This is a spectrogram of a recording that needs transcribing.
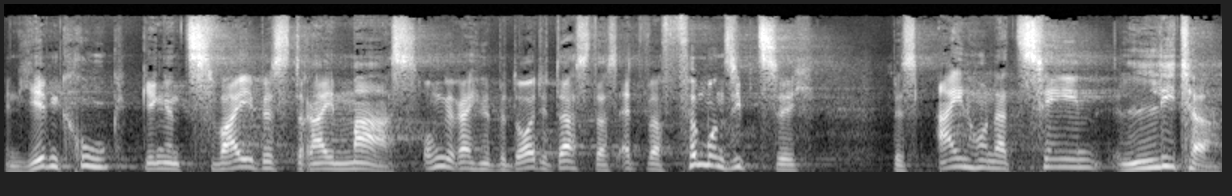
In jedem Krug gingen zwei bis drei Maß. Umgerechnet bedeutet das, dass etwa 75 bis 110 Liter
